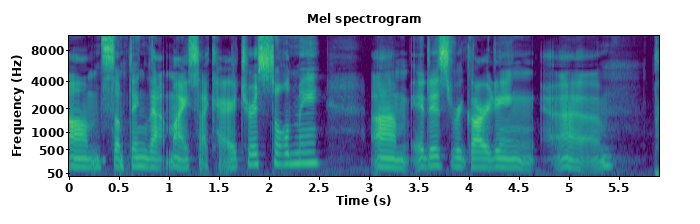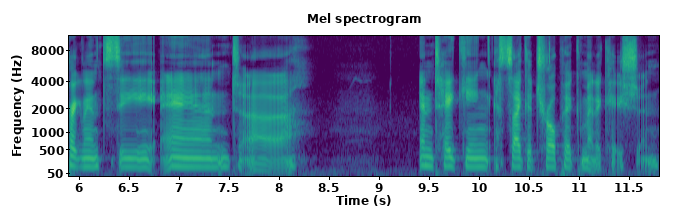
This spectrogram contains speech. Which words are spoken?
um, something that my psychiatrist told me. Um, it is regarding uh, pregnancy and uh, and taking psychotropic medication.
